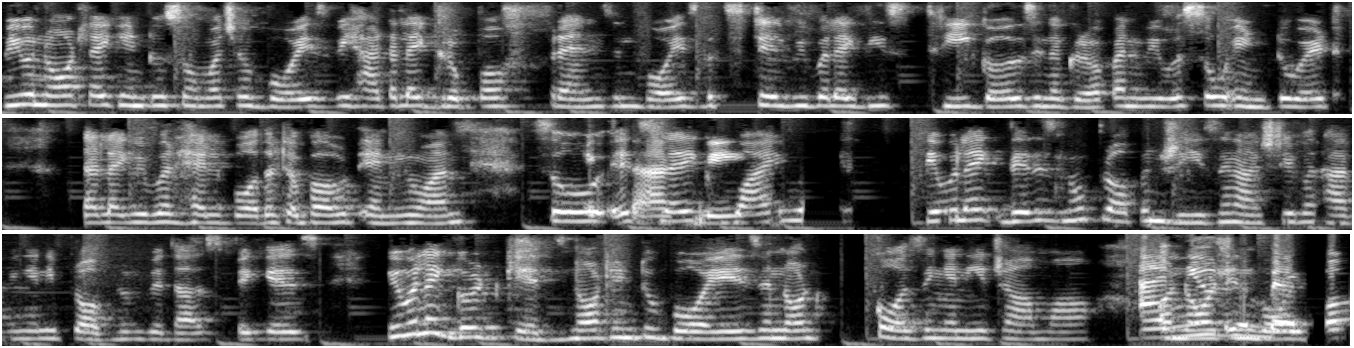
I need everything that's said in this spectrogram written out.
we were not like into so much of boys. We had a like group of friends and boys, but still we were like these three girls in a group and we were so into it that like we were hell bothered about anyone. So Exactly. it's like why they were like there is no proper reason actually for having any problem with us because we were like good kids, not into boys and not causing any drama or and you not involved. remember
